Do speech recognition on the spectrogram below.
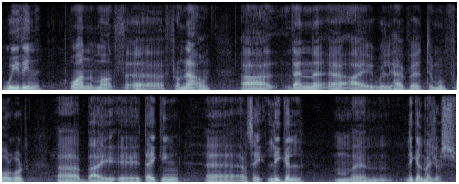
within one month uh, from now, uh, then uh, I will have uh, to move forward uh, by uh, taking uh, I would say, legal, um, legal measures.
